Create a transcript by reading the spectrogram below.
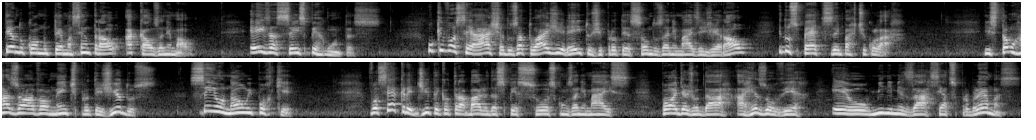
tendo como tema central a causa animal. Eis as seis perguntas. O que você acha dos atuais direitos de proteção dos animais em geral e dos pets em particular? Estão razoavelmente protegidos? Sim ou não e por quê? Você acredita que o trabalho das pessoas com os animais pode ajudar a resolver e ou minimizar certos problemas?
